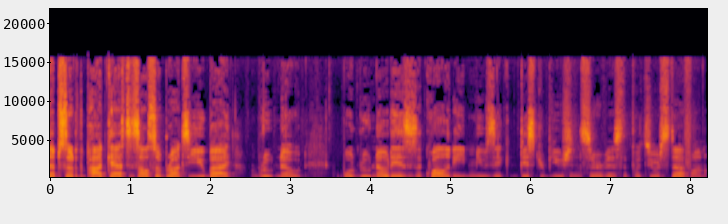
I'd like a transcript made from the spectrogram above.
episode of the podcast is also brought to you by RouteNote. What RouteNote is is a quality music distribution service that puts your stuff on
